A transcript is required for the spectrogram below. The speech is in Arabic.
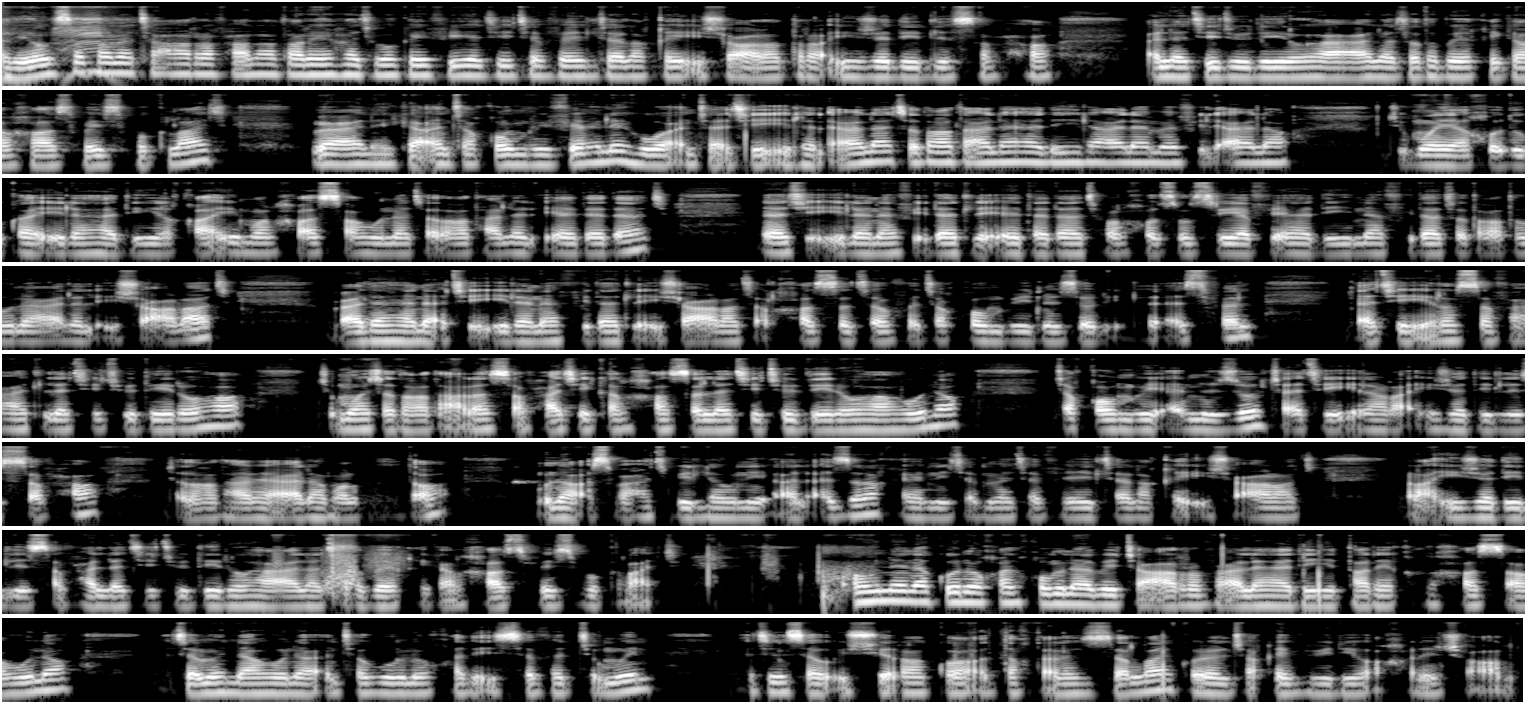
اليوم سوف نتعرف على طريقة وكيفية تفعيل تلقي إشعارات رأي جديد للصفحة التي تديرها على تطبيقك الخاص فيسبوك لايت ما عليك أن تقوم بفعله هو أن تأتي إلى الأعلى. تضغط على هذه العلامة في الأعلى ثم يأخذك إلى هذه القائمة الخاصة. هنا تضغط على الإعدادات. نأتي إلى نافذة الإعدادات والخصوصية في هذه النافذة. تضغط هنا على الإشعارات. بعدها نأتي إلى نافذة الإشعارات الخاصة. سوف تقوم بالنزول إلى الأسفل. تأتي إلى الصفحات التي تديرها ثم تضغط على صفحتك الخاصة التي تديرها هنا. تقوم بالنزول تأتي إلى رأي جديد للصفحة تضغط على العلامة البيضاء. هنا أصبحت باللون الأزرق يعني تم تفعيل تلقي إشعارات رأي جديد للصفحة التي تديرها على تطبيقك الخاص فيسبوك لايت وهنا نكون قد قمنا بالتعرف على هذه الطريقة الخاصة هنا. أتمنى هنا أن تكونوا قد استفدتم منه. لا تنسوا الاشتراك والضغط على زر لايك ونلتقي في فيديو آخر إن شاء الله.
